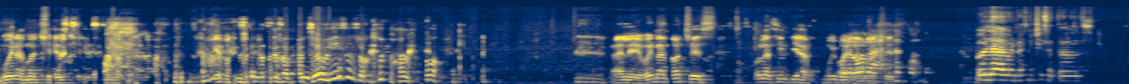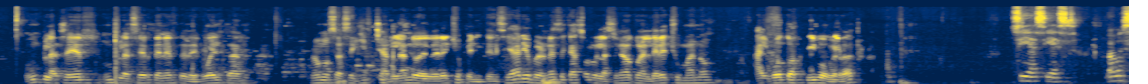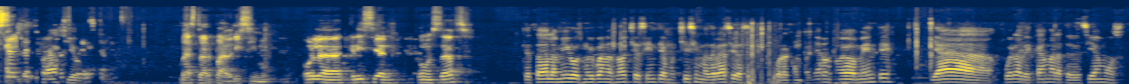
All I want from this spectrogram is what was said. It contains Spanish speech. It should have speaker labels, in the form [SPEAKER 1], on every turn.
[SPEAKER 1] Buenas noches.
[SPEAKER 2] ¿Qué pasó? ¿Se nos desapareció Ulises o qué pasó?
[SPEAKER 1] Vale, buenas noches. Hola Cintia, muy buenas noches.
[SPEAKER 3] Hola, buenas noches a todos.
[SPEAKER 1] Un placer, un placer tenerte de vuelta. Vamos a seguir charlando de derecho penitenciario, pero en este caso relacionado con el derecho humano al voto activo, ¿verdad?
[SPEAKER 3] Sí, así es. Vamos a estar platicando esto.
[SPEAKER 1] Va a estar padrísimo. Hola, Cristian, ¿cómo estás?
[SPEAKER 2] ¿Qué tal, amigos? Muy buenas noches, Cintia. Muchísimas gracias por acompañarnos nuevamente. Ya fuera de cámara te decíamos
